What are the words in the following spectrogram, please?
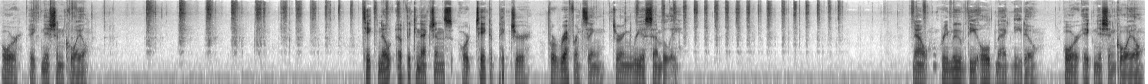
or ignition coil. Take note of the connections or take a picture for referencing during reassembly. Now remove the old magneto or ignition coil.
